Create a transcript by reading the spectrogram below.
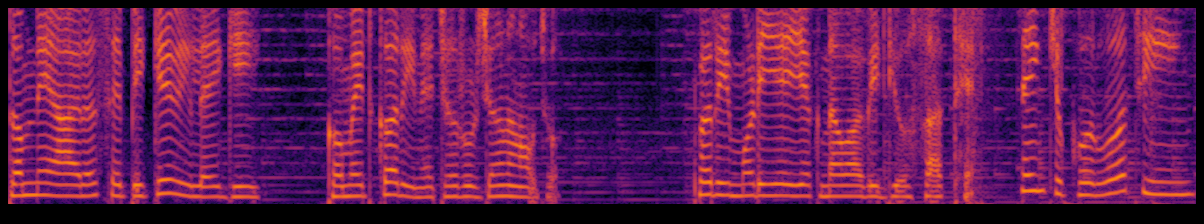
તમને આ રેસેપી કેવી લાગી, કમેન્ટ કરીને જરૂર જણાવજો. ફરી મળીએ એક નવા વીડિયો સાથે. Thank you for watching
